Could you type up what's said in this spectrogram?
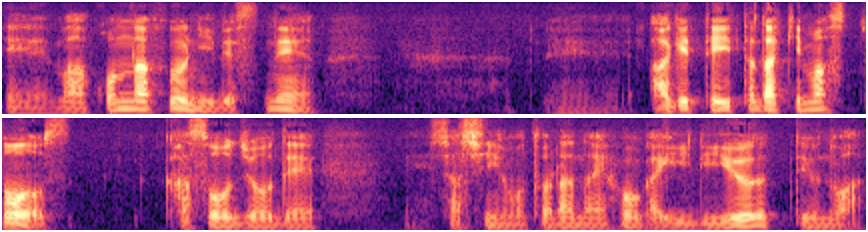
えー、まあこんな風にですね、えー、挙げていただきますと仮想上で写真を撮らない方がいい理由っていうのは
